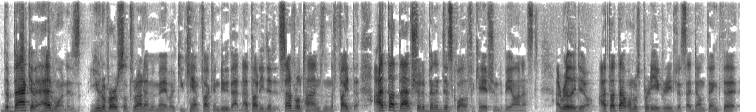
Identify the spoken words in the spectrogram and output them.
the back of the head one is universal throughout MMA. Like you can't fucking do that. And I thought he did it several times in the fight. That I thought that should have been a disqualification. To be honest, I really do. I thought that one was pretty egregious. I don't think that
